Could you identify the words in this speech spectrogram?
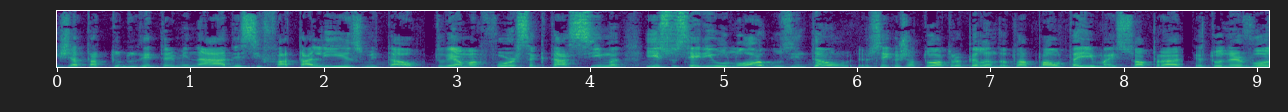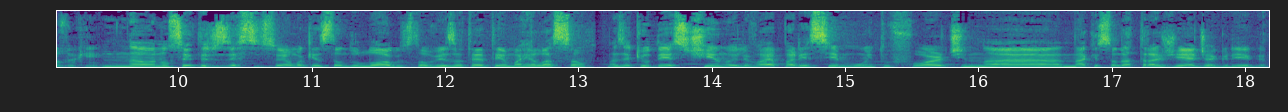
Que já tá tudo determinado, esse fatalismo e tal. Tu vê, é uma força que tá acima. Isso seria o Logos, então? Eu sei que eu já tô atropelando a tua pauta aí, mas só pra. Eu tô nervoso aqui. Não, eu não sei te dizer se isso é uma questão do Logos, talvez até tenha uma relação. Mas é que o destino ele vai aparecer muito forte na, na questão da tragédia grega.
